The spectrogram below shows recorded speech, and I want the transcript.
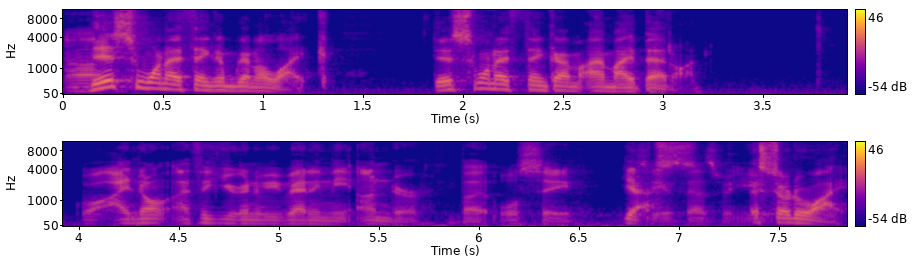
Uh, this one I think I'm going to like. This one I think I'm, I might bet on. well, I don't. I think you're going to be betting the under, but we'll see. Yes, see if that's what you. so do I.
